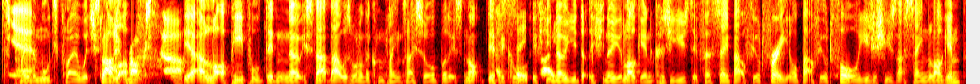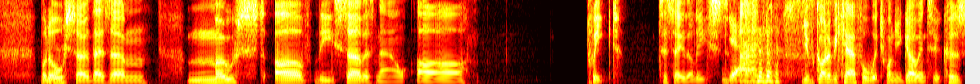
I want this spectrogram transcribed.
to play the multiplayer, which a lot of Rockstar. yeah, a lot of people didn't notice that. That was one of the complaints I saw. But it's not difficult see, if you know you if you know your login because you used it for say Battlefield Three or Battlefield Four. You just use that same login. But also, there's um most of the servers now are tweaked to say the least. Yeah. And you've got to be careful which one you go into because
